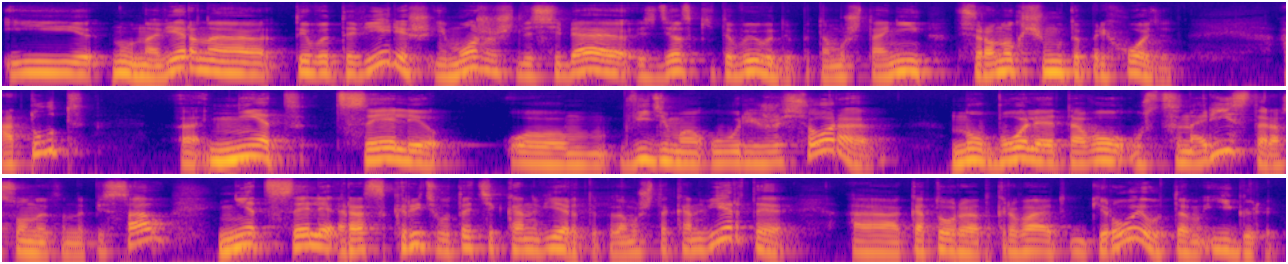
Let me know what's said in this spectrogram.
И, ну, наверное, ты в это веришь и можешь для себя сделать какие-то выводы, потому что они все равно к чему-то приходят. А тут э, нет цели, видимо, у режиссера, но более того, у сценариста, раз он это написал, нет цели раскрыть вот эти конверты, потому что конверты, э, которые открывают герои, вот там игры,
